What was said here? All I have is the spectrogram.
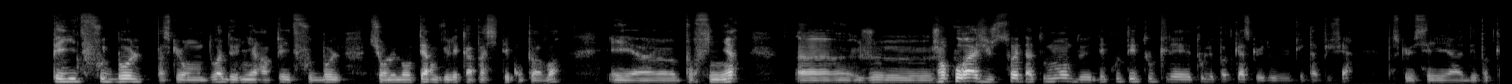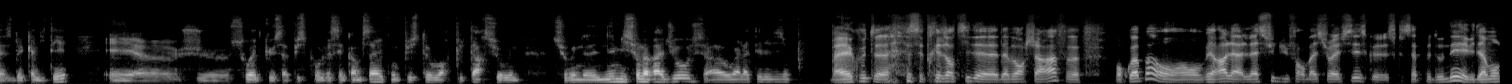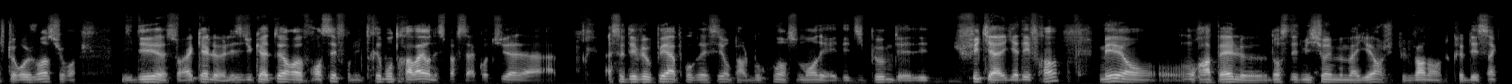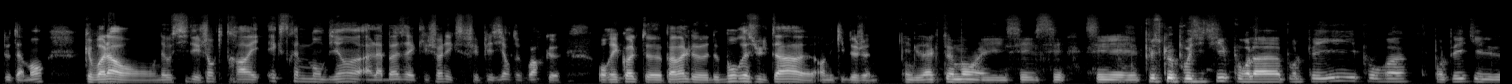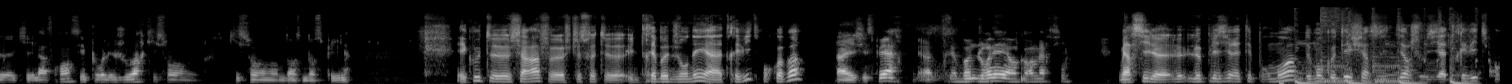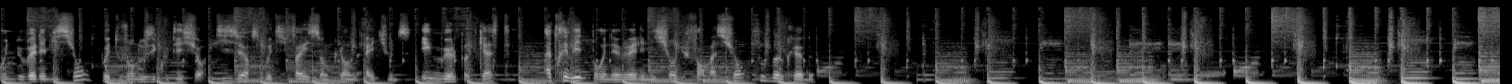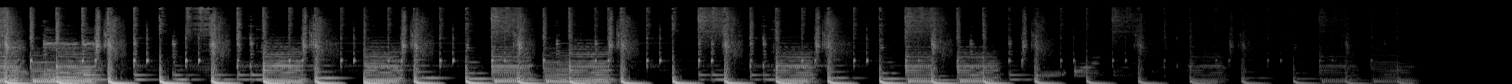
pays de football, parce qu'on doit devenir un pays de football sur le long terme, vu les capacités qu'on peut avoir. Et euh, pour finir, euh, j'encourage je, et je souhaite à tout le monde d'écouter les, tous les podcasts que, tu as pu faire, parce que c'est euh, des podcasts de qualité. Et je souhaite que ça puisse progresser comme ça et qu'on puisse te voir plus tard sur une, sur une émission de radio ou à la télévision. Bah écoute, euh, c'est très gentil d'abord Charaf. Euh, pourquoi pas on, verra la, la, suite du formation FC, ce que, ce que ça peut donner. Évidemment, je te rejoins sur l'idée euh, sur laquelle les éducateurs français font du très bon travail. On espère que ça va continuer à, se développer, à progresser. On parle beaucoup en ce moment des, diplômes, du fait qu'il y, a des freins. Mais on, rappelle dans cette émission et même ailleurs, j'ai pu le voir dans le Club des 5 notamment, que voilà, on a aussi des gens qui travaillent extrêmement bien à la base avec les jeunes et que ça fait plaisir de voir qu'on récolte pas mal de bons résultats en équipe de jeunes. Exactement, et c'est plus que positif pour, la, pour le pays, pour, pour le pays qui est, qui est la France et pour les joueurs qui sont, qui sont dans, dans ce pays-là. Écoute, euh, Sharaf, je te souhaite une très bonne journée, à très vite, pourquoi pas? Allez, J'espère, très bonne journée et encore merci. Merci, le, le, plaisir était pour moi. De mon côté, chers auditeurs, je vous dis à très vite pour une nouvelle émission. Vous pouvez toujours nous écouter sur Deezer, Spotify, SoundCloud, iTunes et Google Podcast. À très vite pour une nouvelle émission du Formation Football Club.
